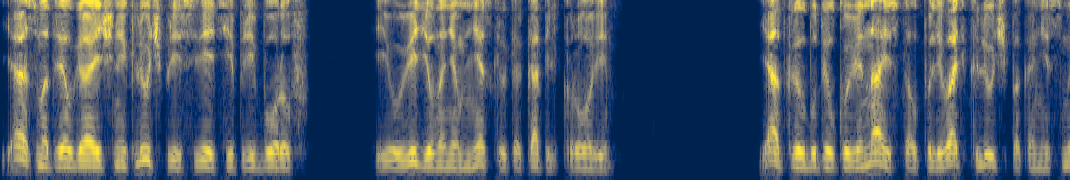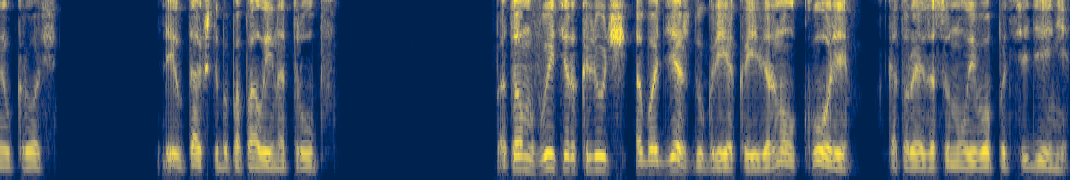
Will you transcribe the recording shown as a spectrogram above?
Я осмотрел гаечный ключ при свете приборов и увидел на нем несколько капель крови. Я открыл бутылку вина и стал поливать ключ, пока не смыл кровь. Лил так, чтобы попало и на труп. Потом вытер ключ об одежду грека и вернул Кори, которая засунула его под сиденье.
